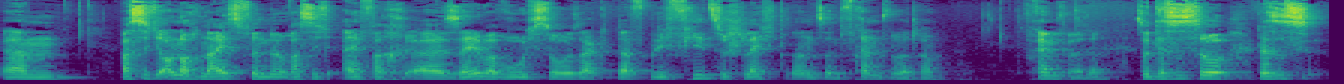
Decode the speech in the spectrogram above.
Ähm, was ich auch noch nice finde, was ich einfach äh, selber, wo ich so sage, da bin ich viel zu schlecht drin, sind Fremdwörter. Fremdwörter? So, das ist so, das ist,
